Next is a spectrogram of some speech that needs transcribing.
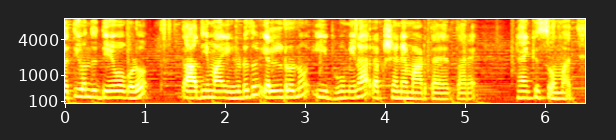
ಪ್ರತಿಯೊಂದು ದೇವಗಳು ಆದಿಮಾಯಿ ಹಿಡಿದು ಎಲ್ಲರೂ ಈ ಭೂಮಿನ ರಕ್ಷಣೆ ಮಾಡ್ತಾ ಇರ್ತಾರೆ. Thank you so much.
